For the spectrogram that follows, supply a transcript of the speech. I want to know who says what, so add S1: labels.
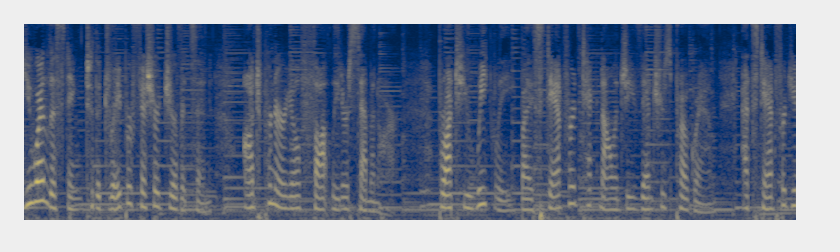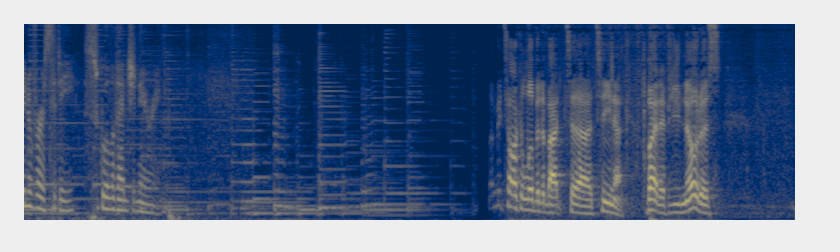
S1: You are listening to the Draper Fisher Jurvetson Entrepreneurial Thought Leader Seminar, brought to you weekly by Stanford Technology Ventures Program at Stanford University School of Engineering.
S2: Let me talk a little bit about uh, Tina. But if you notice,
